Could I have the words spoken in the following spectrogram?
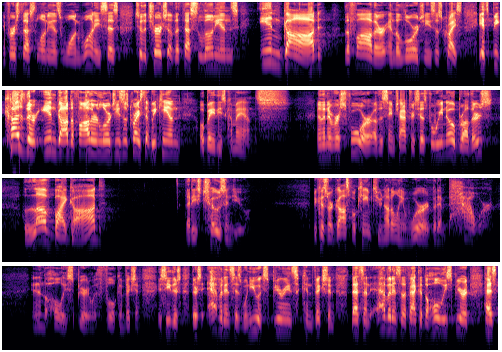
In 1 Thessalonians 1 1, he says, To the church of the Thessalonians in God the Father and the Lord Jesus Christ. It's because they're in God the Father and Lord Jesus Christ that we can obey these commands. And then in verse 4 of the same chapter, he says, For we know, brothers, loved by God, that he's chosen you because our gospel came to you not only in word, but in power and in the Holy Spirit and with full conviction. You see, there's, there's evidences when you experience conviction, that's an evidence of the fact that the Holy Spirit has,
